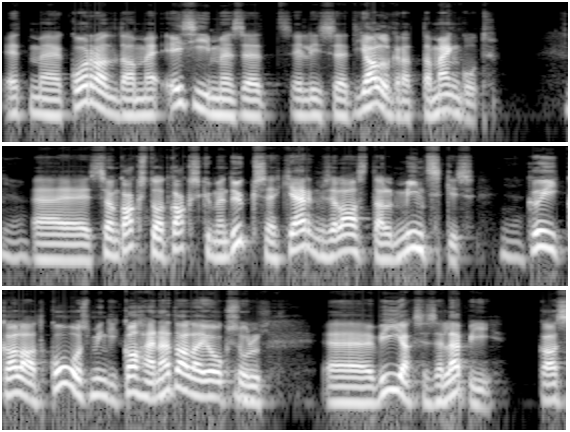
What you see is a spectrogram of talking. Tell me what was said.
et me korraldame esimesed sellised jalgrattamängud yeah.. see on kaks tuhat kakskümmend üks ehk järgmisel aastal Minskis yeah.. kõik alad koos mingi kahe nädala jooksul Just. Äh, viiakse see läbi. kas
